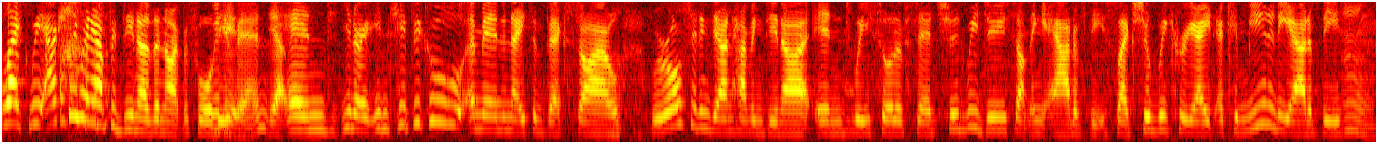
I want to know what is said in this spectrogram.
like we actually went out for dinner the night before We the did, event, yeah. and you know, in typical Amanda Nathan Bec style, we were all sitting down having dinner, and we sort of said, should we do something out of this? Like, should we create a community out of this? Mm.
